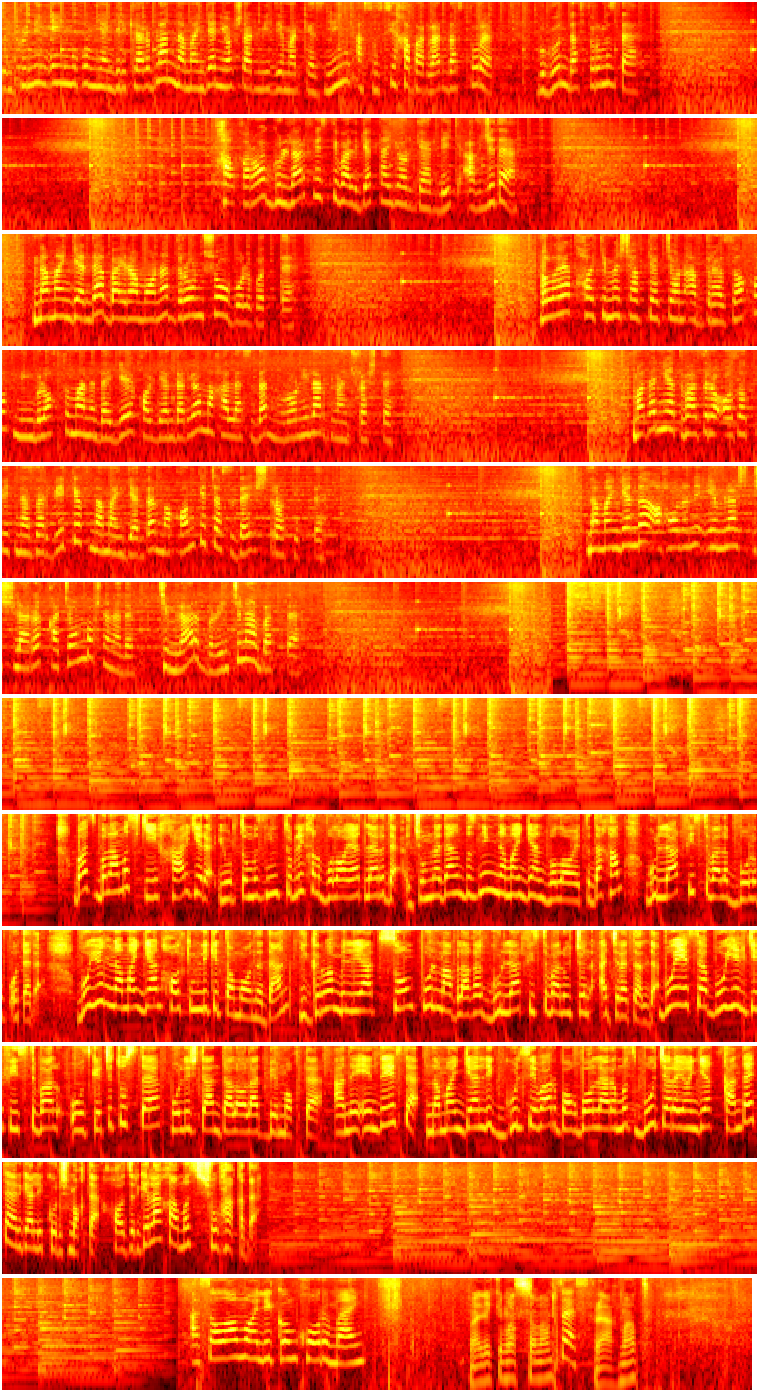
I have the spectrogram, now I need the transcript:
assalomu alaykum kunning eng muhim yangiliklari bilan namangan yoshlar media markazining asosiy xabarlar dasturi. Bugun dasturimizda. Xalqaro gullar festivaliga tayyorgarlik avjida. Namanganda bayramona dron shou bo'lib o'tdi. Viloyat hokimi shavkatjon abdurazzoqov mingbuloq tumanidagi qolgandaryo mahallasida nuroniylar bilan uchrashdi. Madaniyat vaziri ozodbek nazarbekov namanganda maqom kechasida ishtirok etdi. Namanganda aholini emlash ishlari qachon boshlanadi? Kimlar birinchi navbatda? Bilamizki, har yili yurtimizning turli xil viloyatlarida, jumladan bizning Namangan viloyatida ham gullar festivali bo'lib o'tadi. Bu yil Namangan hokimligi tomonidan 20 milliard so'm pul mablag'i gullar festivali uchun ajratildi. Bu esa bu yilgi festival o'zgacha tusda bo'lishidan dalolat bermoqda. Ana endi esa namanganlik gulsevar bog'bonlarimiz bu jarayonga qanday tayyorgarlik ko'rishmoqda? Hozirgi lavhamiz shu haqida. Assalomu alaykum, xo'rmang. alaykum assalom rahmat.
